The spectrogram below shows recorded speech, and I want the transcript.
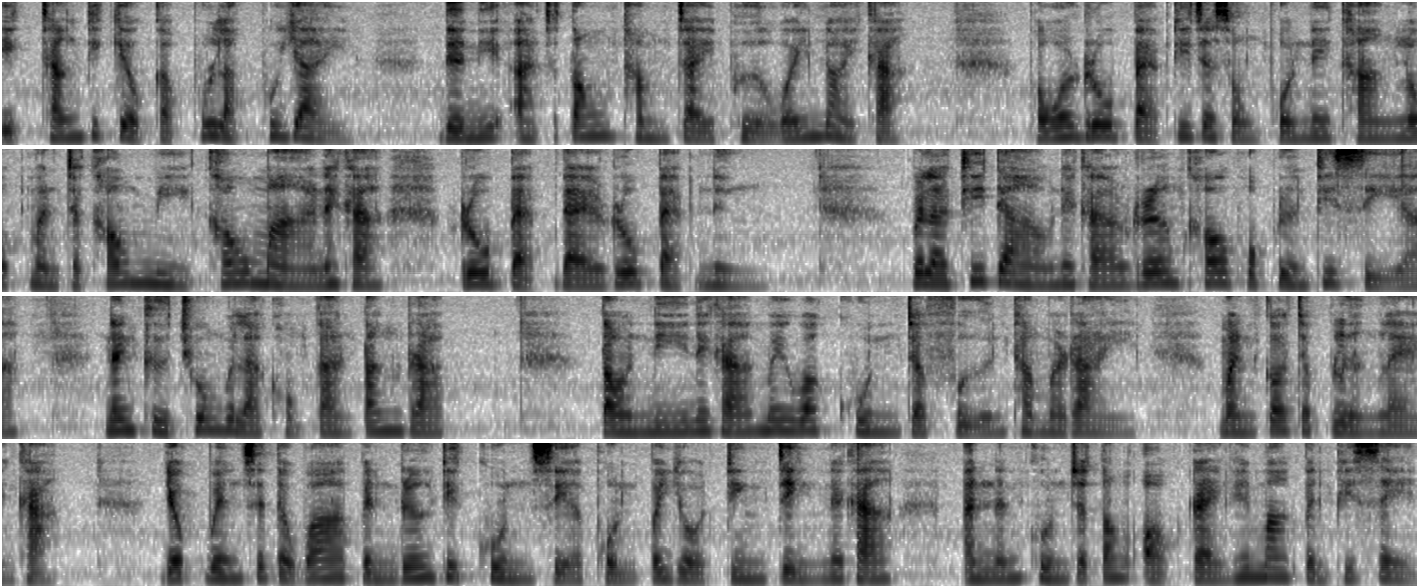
อีกทั้งที่เกี่ยวกับผู้หลักผู้ใหญ่ เดือนนี้อาจจะต้องทำใจเผื่อไว้หน่อยค่ะ เพราะว่ารูปแบบที่จะส่งผลในทางลบมันจะเข้ามีเข้ามานะคะ รูปแบบใดรูปแบบหนึ่ง เวลาที่ดาวนะคะเริ่มเข้าพบเรือนที่เสีย นั่นคือช่วงเวลาของการตั้งรับ ตอนนี้นะคะไม่ว่าคุณจะฝืนทำอะไร มันก็จะเปลืองแรงค่ะ ยกเว้นแต่ว่าเป็นเรื่องที่คุณเสียผลประโยชน์จริง ๆ นะคะ อันนั้นคุณจะต้องออกแรงให้มากเป็นพิเศษ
